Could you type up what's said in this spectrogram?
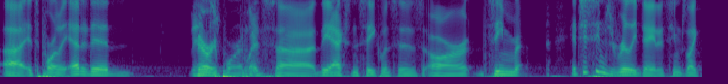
uh, it's poorly edited. Very It's- poor edited. It's uh, the action sequences are seem. It just seems really dated. It seems like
